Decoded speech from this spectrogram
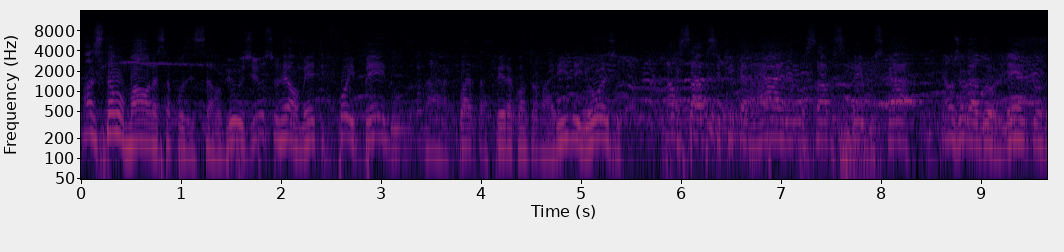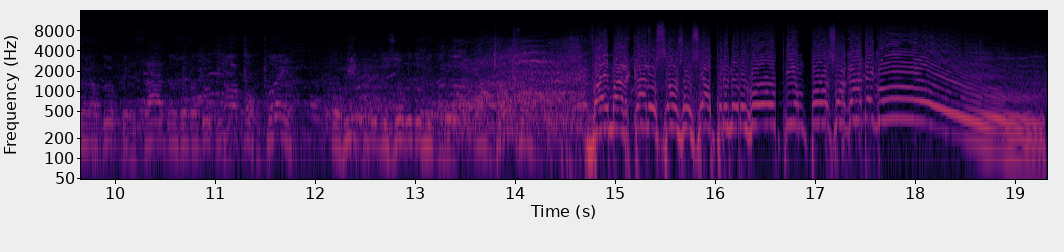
Nós estamos mal nessa posição, viu? O Gilson realmente foi bem do, na quarta-feira contra o Marília e hoje não sabe se fica na área, não sabe se vem buscar. É um jogador lento, é um jogador pesado, é um jogador que não acompanha o ritmo do jogo do Rio Grande. Ah. Vai marcar o São José o primeiro gol, pintou a jogada, é gol!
